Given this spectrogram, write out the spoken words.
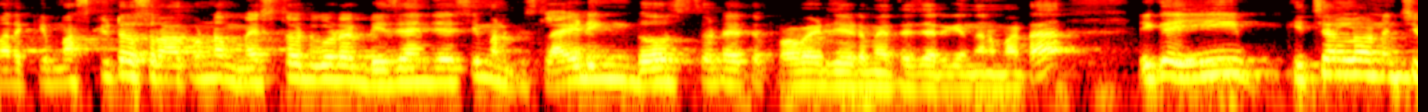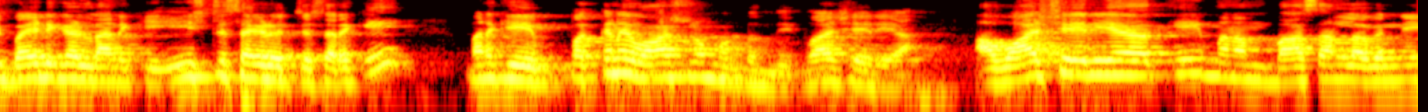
మనకి మస్కిటోస్ రాకుండా మెస్ తోటి కూడా డిజైన్ చేసి మనకి స్లైడింగ్ డోర్స్ తోటి అయితే ప్రొవైడ్ చేయడం అయితే జరిగింది అనమాట ఇక ఈ కిచెన్లో నుంచి బయటికి వెళ్ళడానికి ఈస్ట్ సైడ్ వచ్చేసరికి మనకి పక్కనే వాష్రూమ్ ఉంటుంది వాష్ ఏరియా ఆ వాష్ ఏరియాకి మనం బాసన్లు అవన్నీ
